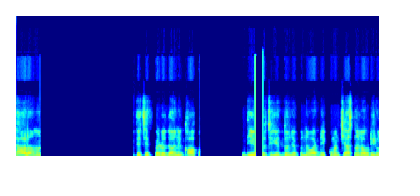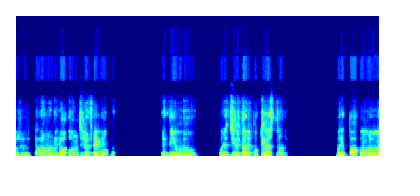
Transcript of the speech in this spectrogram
చాలా మంది అయితే చెప్పాడో దాన్ని కాకుండా దేవుడు చేయొద్దు అని చెప్పిన వాటిని ఎక్కువ మంది చేస్తున్నారు కాబట్టి ఈరోజు చాలా మంది లోకం నుంచి లెఫ్ట్ అయిపోతున్నారు. అంటే దేవుడు వారి జీవితాన్ని కొట్టి వేస్తున్నాడు మరి పాపం వలన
